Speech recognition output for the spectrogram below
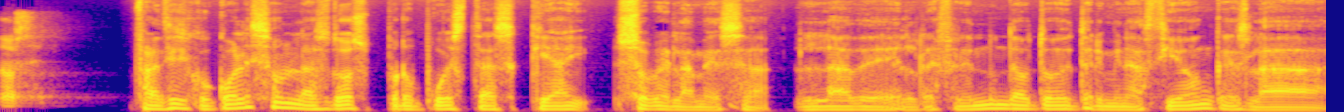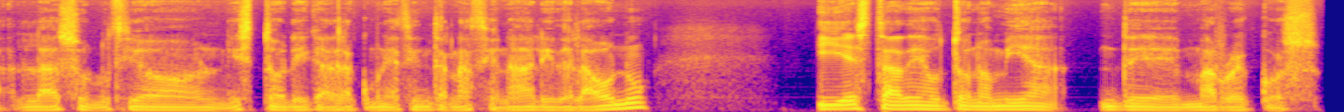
no sé. Francisco, ¿cuáles son las dos propuestas que hay sobre la mesa? La del referéndum de autodeterminación, que es la, solución histórica de la comunidad internacional y de la ONU, y esta de autonomía de Marruecos.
